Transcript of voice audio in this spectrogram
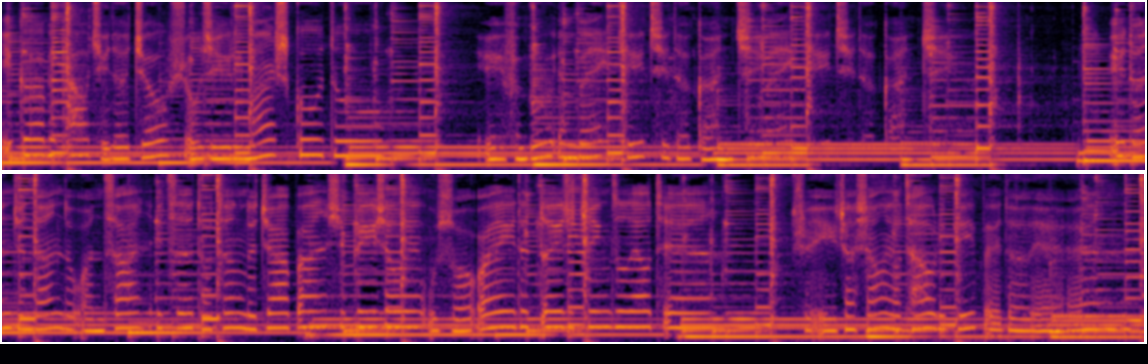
一个被抛弃的旧手机里满是孤独，一份不愿被提。起的感情，一顿简单的晚餐，一次头疼的加班，嬉皮笑脸无所谓的对着镜子聊天，是一张想要逃离疲惫的脸。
